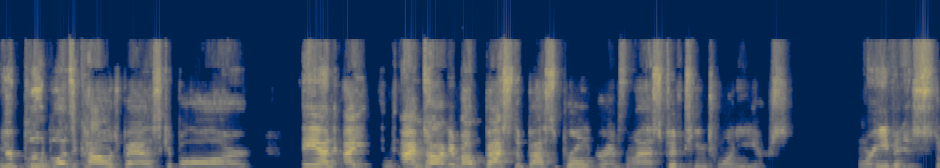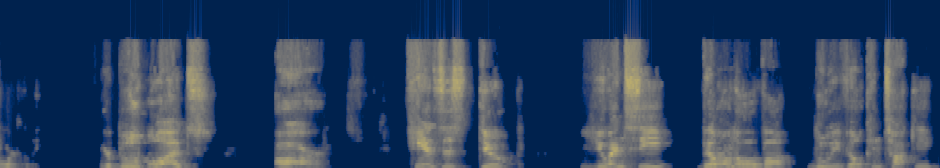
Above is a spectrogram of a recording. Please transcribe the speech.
Your blue bloods of college basketball are and I I'm talking about best of best programs in the last 15, 20 years, or even historically. Your blue bloods are Kansas, Duke, UNC, Villanova, Louisville, Kentucky,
